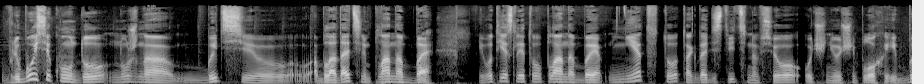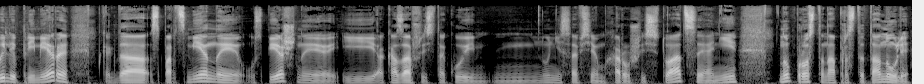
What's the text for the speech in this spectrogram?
в любую секунду нужно быть э, обладателем плана «Б». И вот если этого плана Б нет, то тогда действительно все очень и очень плохо. И были примеры, когда спортсмены успешные и оказавшись в такой, ну, не совсем хорошей ситуации, они, ну, просто-напросто тонули.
